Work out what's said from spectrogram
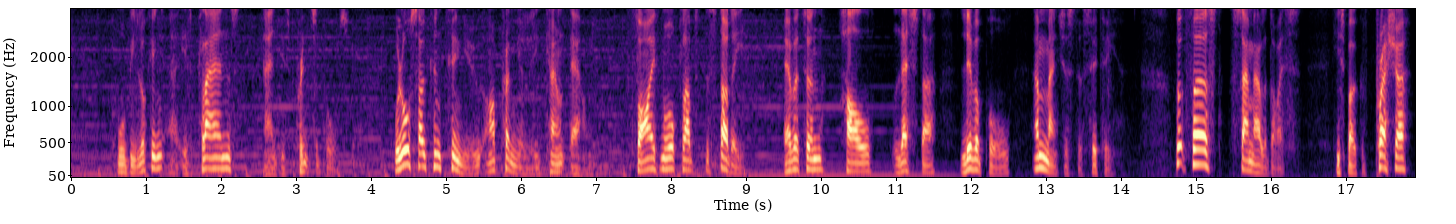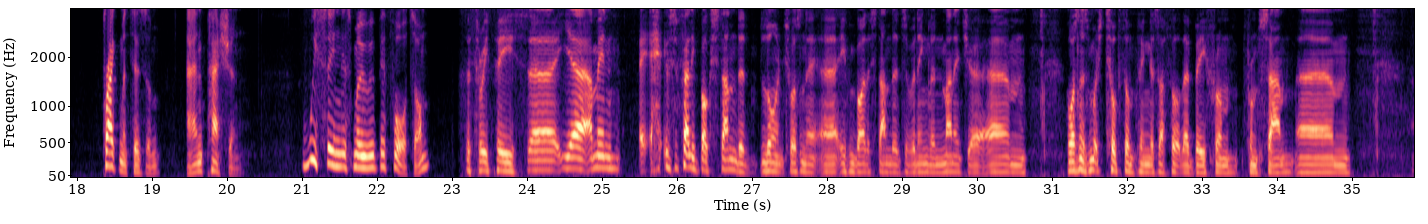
We'll be looking at his plans and his principles. We'll also continue our Premier League countdown. Five more clubs to study Everton, Hull, Leicester, Liverpool, and Manchester City. But first, Sam Allardyce. He spoke of pressure, pragmatism, and passion. Have we seen this movie before, Tom? The three Ps. Uh, yeah, I mean, it, it, was a fairly bog standard launch, wasn't it? Uh, even by the standards of an England manager. Um, there wasn't as much tub thumping as I thought there'd be from from Sam. Um,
